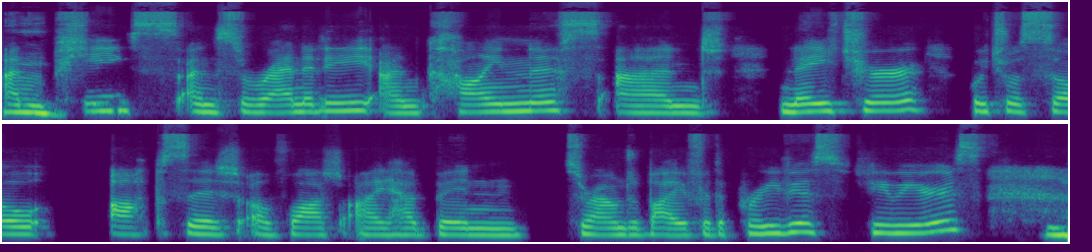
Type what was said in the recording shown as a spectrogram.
and mm. peace and serenity and kindness and nature, which was so opposite of what I had been surrounded by for the previous few years. Yeah.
